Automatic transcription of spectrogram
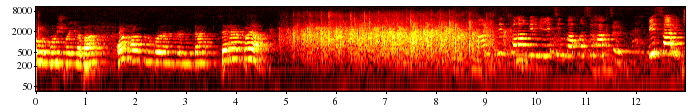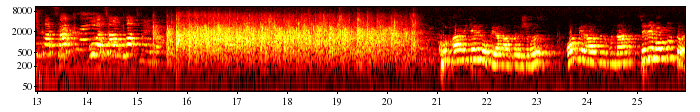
Konulu konuşmayı yapan 16 sınıf öğrencilerimizden Seher Kaya. Sahipsiz kalan bir milletin batması haktır. Biz sahip çıkarsak bu vatan batmayacaktır. Kur'an-ı Kerim okuyan arkadaşımız 11 A sınıfından Selim Olgunsoy.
